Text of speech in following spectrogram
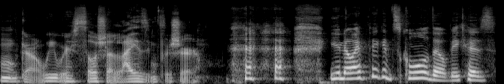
mm, girl, we were socializing for sure. you know, I think it's cool though because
